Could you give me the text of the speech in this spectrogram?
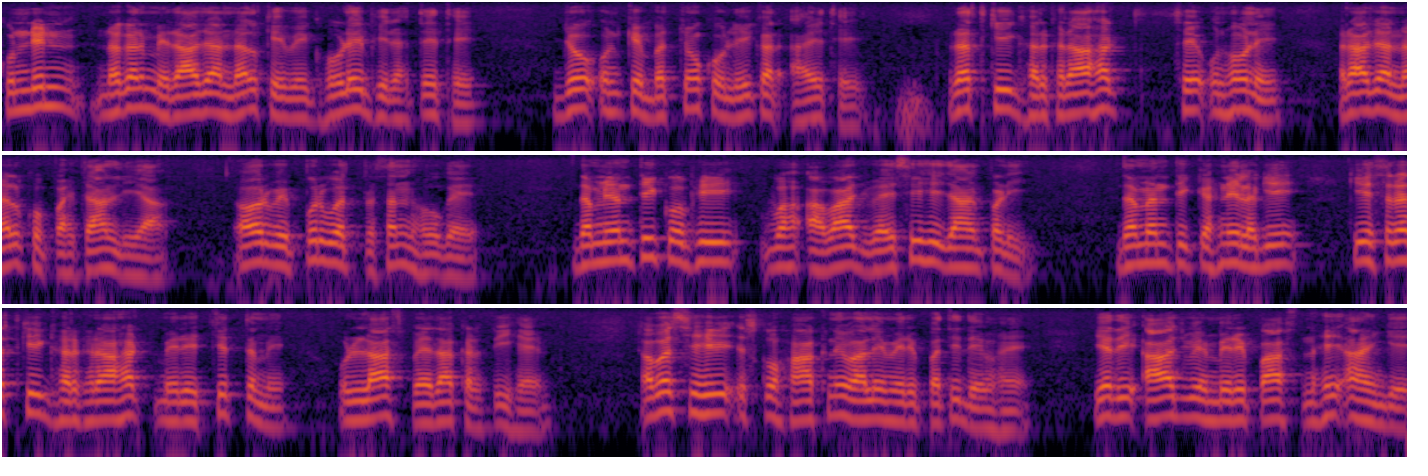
कुंडिन नगर में राजा नल के वे घोड़े भी रहते थे, जो उनके बच्चों को लेकर आए थे। रथ की घरघराहट से उन्होंने राजा नल को पहचान लिया और वे पूर्वत प्रसन्न हो गए। दमयंती को भी वह आवाज़ वैसी ही जान पड़ी। दमयंती कहने लगी कि इस रथ की घरघराहट मेरे चित्त में उल्लास पैदा करती है। अवश्य ही इसको हाँकने वाले मेरे पतिदेव हैं। यदि आज वे मेरे पास नहीं आएँगे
